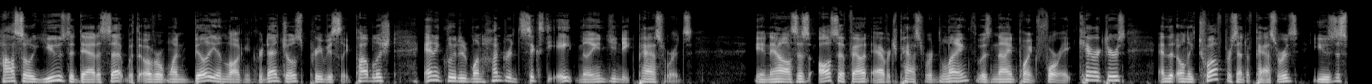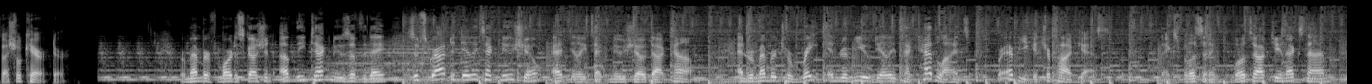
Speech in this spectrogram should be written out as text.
Hassel used a dataset with over 1 billion login credentials previously published and included 168 million unique passwords. The analysis also found average password length was 9.48 characters and that only 12% of passwords used a special character. Remember, for more discussion of the tech news of the day, subscribe to Daily Tech News Show at dailytechnewsshow.com. And remember to rate and review Daily Tech headlines wherever you get your podcasts. Thanks for listening. We'll talk to you next time.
